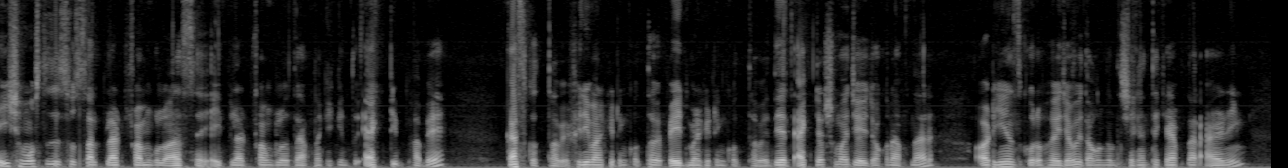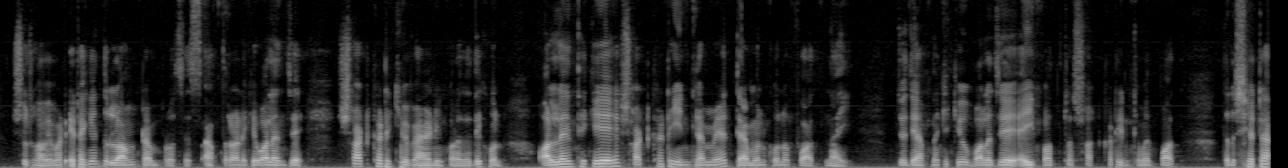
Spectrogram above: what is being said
এই সমস্ত যে সোশ্যাল প্ল্যাটফর্মগুলো আছে, এই প্ল্যাটফর্মগুলোতে আপনাকে কিন্তু অ্যাক্টিভভাবে কাজ করতে হবে। ফ্রি মার্কেটিং করতে হবে পেইড মার্কেটিং করতে হবে। দেন একটা সময় যে যখন আপনার অডিয়েন্স গ্রো হয়ে যাবে, তখন কিন্তু সেখান থেকে আপনার আর্নিং শুরু হবে। বাট এটা কিন্তু লং টার্ম প্রসেস আপনারা অনেকে বলেন যে শর্টকাটে কীভাবে আর্নিং করা যায়? দেখুন অনলাইন থেকে শর্টকাটে ইনকামের তেমন কোনো পথ নাই। যদি আপনাকে কেউ বলে যে, এই পথটা শর্টকাট ইনকামের পথ তাহলে সেটা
